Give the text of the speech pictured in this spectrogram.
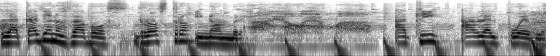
La calle nos da voz, rostro y nombre. Aquí habla el pueblo.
